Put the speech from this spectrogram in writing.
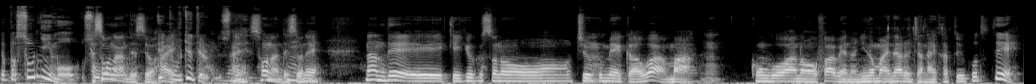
やっぱソニーもそそうなんですよ。はい。受けてるんですね。はい、そうなんですよね。うんうん、なんで、えー、結局その、中国メーカーは、まあ、今後あの、ファーウェイの二の前になるんじゃないかということで、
